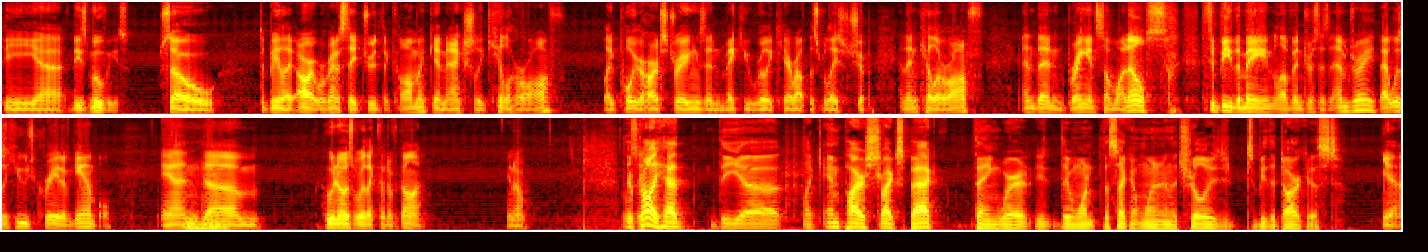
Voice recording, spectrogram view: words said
the uh, these movies. So to be like, all right, we're going to stay true to the comic and actually kill her off, like pull your heartstrings and make you really care about this relationship, and then kill her off, and then bring in someone else to be the main love interest as MJ. That was a huge creative gamble, and um, who knows where that could have gone. You know, They We'll see. probably had the uh, like Empire Strikes Back thing where they want the second one in the trilogy to be the darkest. yeah.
